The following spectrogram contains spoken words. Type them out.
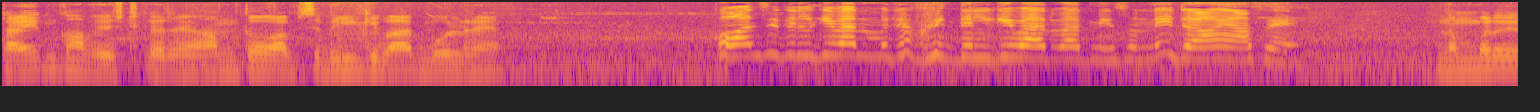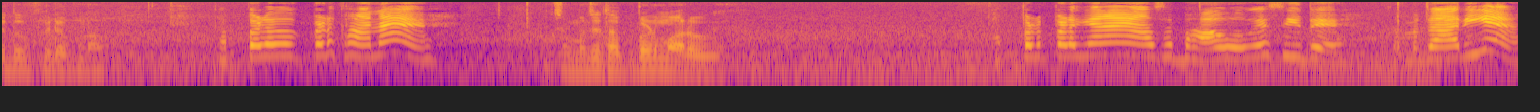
टाइम कहाँ वेस्ट कर रहे हैं? हम तो आपसे दिल की बात बोल रहे हैं। कौन सी दिल की बात? मुझे कोई दिल की बात बात नहीं सुननी। जाओ यहाँ से। नंबर दे दो फिर अपना। थप्पड़ वप्पड़ खाना है? अच्छा मुझे थप्पड़ मारोगे? थप्पड़ पड़ गया ना यहाँ से भागोगे सीधे। समझ आ रही है?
